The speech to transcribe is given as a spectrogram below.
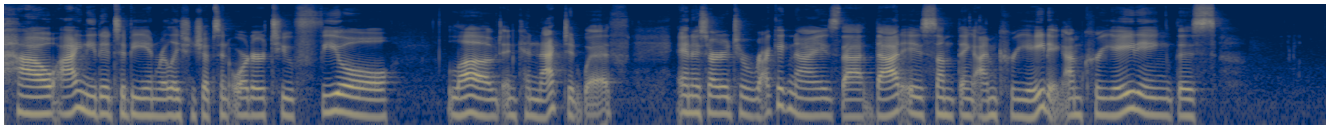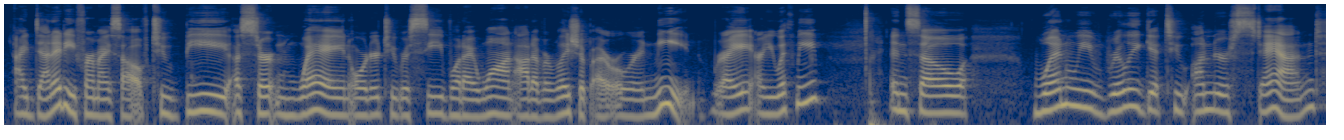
how I needed to be in relationships in order to feel loved and connected with. And I started to recognize that that is something I'm creating. I'm creating this identity for myself to be a certain way in order to receive what I want out of a relationship or a need, right? Are you with me? And so when we really get to understand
